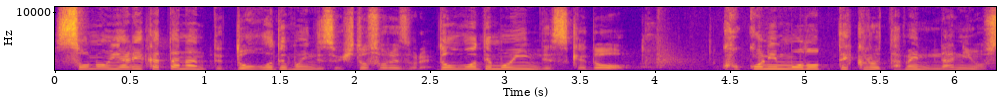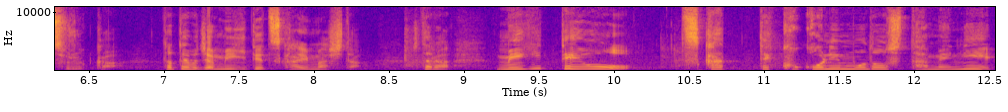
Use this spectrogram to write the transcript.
そのやり方なんてどうでもいいんですよ。人それぞれ。どうでもいいんですけどここに戻ってくるために何をするか。例えばじゃあ右手使いました。そしたら右手を使ってここに戻すために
